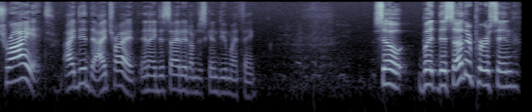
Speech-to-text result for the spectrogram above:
try it. I did that. I tried and I decided I'm just going to do my thing. So, but this other person,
